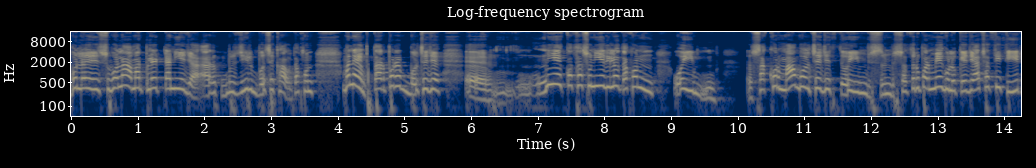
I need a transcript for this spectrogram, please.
বলে সুবলা, আমার প্লেটটা নিয়ে যা আর ঝিল বসে খাও। তখন মানে তারপরে বলছে যে নিয়ে কথা শুনিয়ে দিল। তখন ওই সাক্ষর মা বলছে যে ওই শতরূপার মেয়েগুলোকে যে আচ্ছা তিতির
